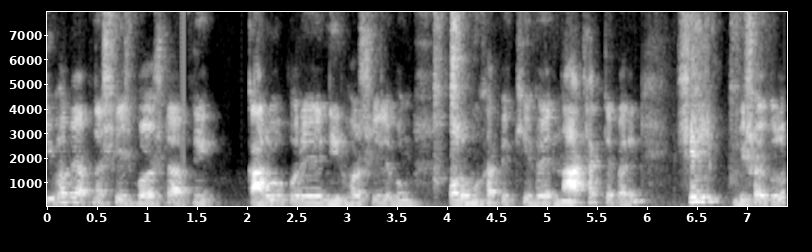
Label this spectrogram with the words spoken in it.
কীভাবে আপনার শেষ বয়সটা আপনি কারও উপরে নির্ভরশীল এবং পরমুখাপেক্ষী হয়ে না থাকতে পারেন, সেই বিষয়গুলো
